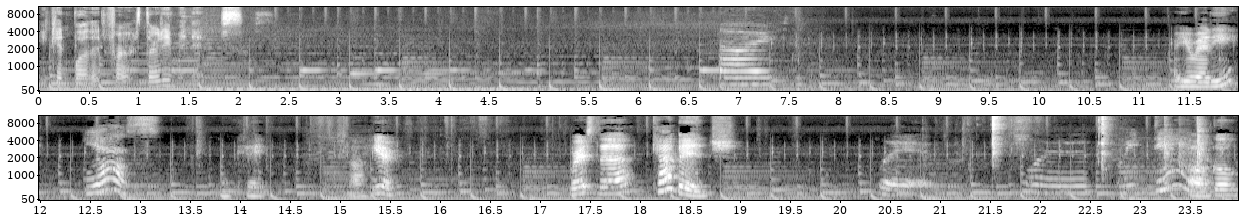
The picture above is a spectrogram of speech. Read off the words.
you can boil it for 30 minutes. Bye. Are you ready? Yes. Okay. Now here. Where's the cabbage? Where? Where? Right there. Oh, go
